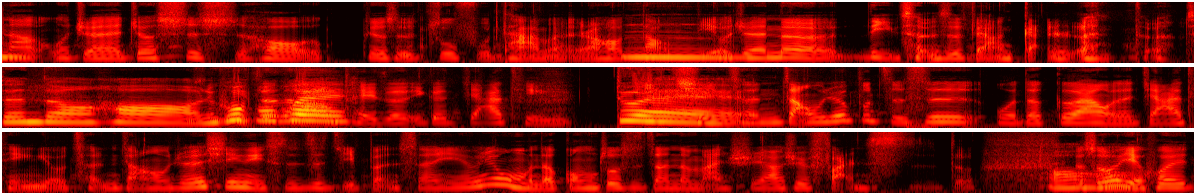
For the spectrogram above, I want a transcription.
那我觉得就是时候就是祝福他们，然后道别。我觉得那历程是非常感人的，真的哈。你会不会陪着一个家庭对一起成长？我觉得不只是我的个案，我的家庭有成长。我觉得心理师自己本身，因为我们的工作是真的蛮需要去反思的，有时候也会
